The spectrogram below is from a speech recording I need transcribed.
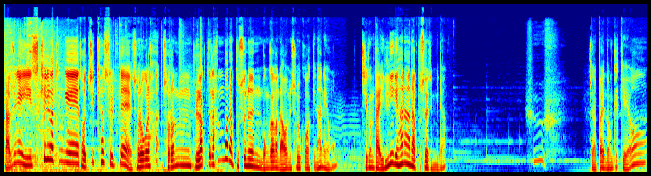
나중에 이 스킬 같은 게 더 찍혔을 때 저런 하, 저런 블락들을 한 번에 부수는 뭔가가 나오면 좋을 것 같긴 하네요. 지금 다 일일이 하나하나 부숴야 됩니다. 자, 빨리 넘길게요.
